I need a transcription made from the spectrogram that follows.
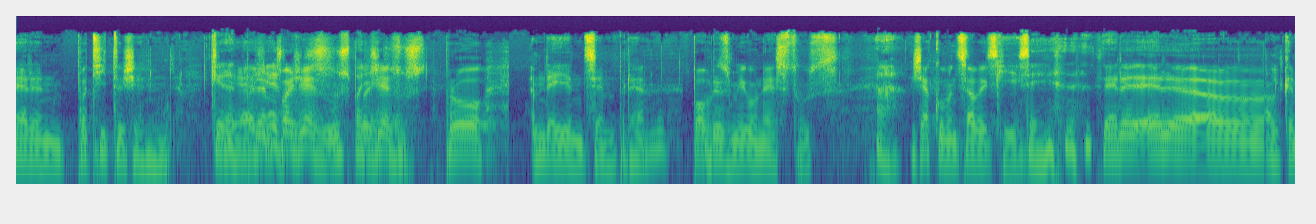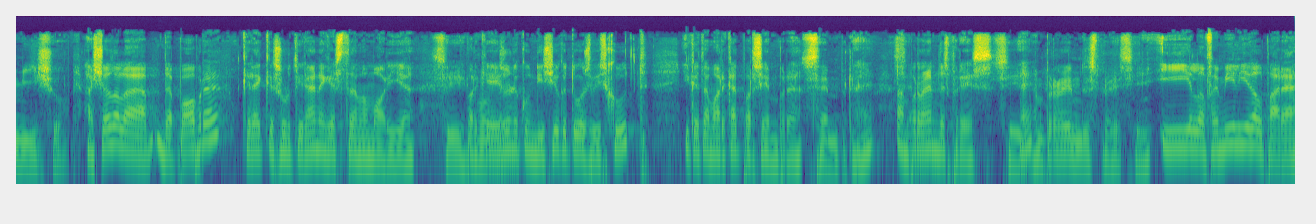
eren petita gent que eren, eren pagesos, pagesos, pagesos, però em deien sempre pobres meu honestos Ah. Ja començava aquí. Sí. Era, era el, el camí, això. Això de, la, de pobre crec que sortirà en aquesta memòria, sí, perquè és una condició que tu has viscut i que t'ha marcat per sempre. Sempre. Eh? En sempre. parlarem després. Sí, eh? en parlarem després, sí. I la família del pare?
